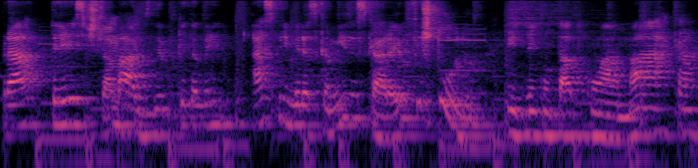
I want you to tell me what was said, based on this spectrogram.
para ter esses trabalhos, né? porque também as primeiras camisas, cara, eu fiz tudo. Entrei em contato com a marca,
